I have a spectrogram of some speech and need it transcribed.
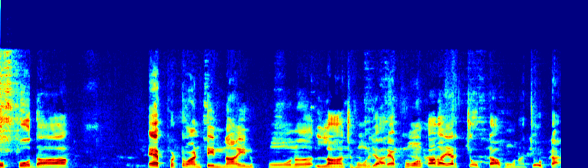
Oppo ਦਾ F29 ਫੋਨ ਲਾਂਚ ਹੋਣ ਜਾ ਰਿਹਾ। ਫੋਨ ਕਾਹਦਾ ਯਾਰ? ਝੋਟਾ ਫੋਨ ਆ ਝੋਟਾ।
